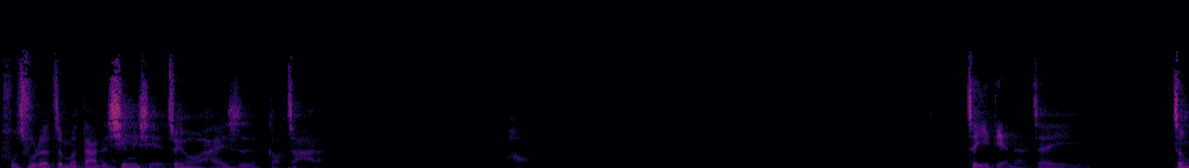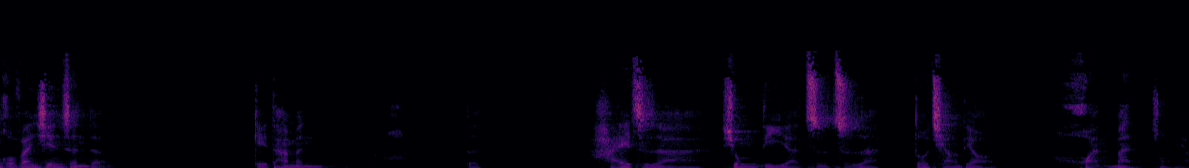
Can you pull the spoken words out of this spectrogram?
付出了这么大的心血，最后还是搞砸了。好，这一点呢，在曾国藩先生的给他们的。孩子啊，兄弟啊，子侄啊，都强调缓慢重要，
